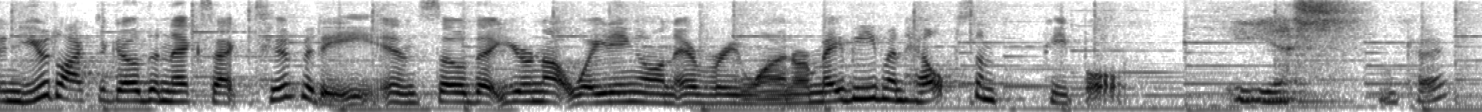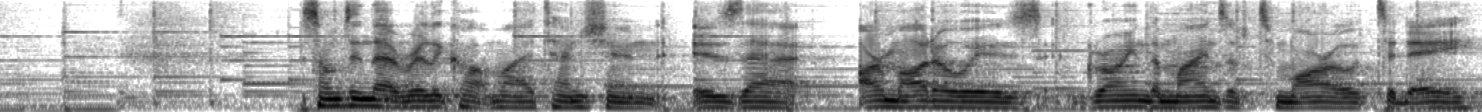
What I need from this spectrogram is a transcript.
And you'd like to go to the next activity, and so that you're not waiting on everyone, or maybe even help some people. Yes. Okay. Something that really caught my attention is that our motto is growing the minds of tomorrow today.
